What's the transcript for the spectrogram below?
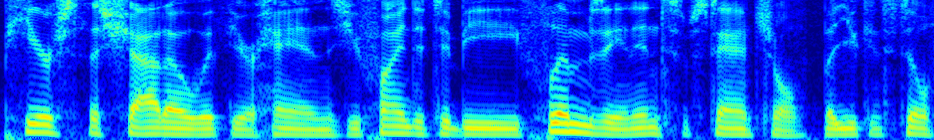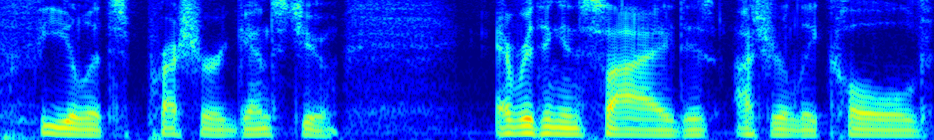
pierce the shadow with your hands, you find it to be flimsy and insubstantial, but you can still feel its pressure against you. Everything inside is utterly cold.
